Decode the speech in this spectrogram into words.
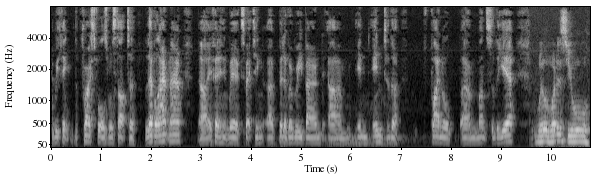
we think the price falls will start to level out now. Uh, if anything, we're expecting a bit of a rebound um, in into the final um, months of the year. Will, what is your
